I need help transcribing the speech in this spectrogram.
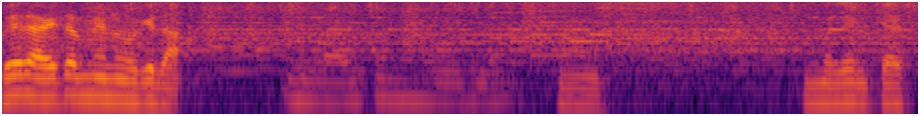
ಬೇರೆ ಐಟಮ್ ಏನು ಹೋಗಿಲ್ಲ? ಇಲ್ಲ ಐಟಮ್ ಏನು ಹೋಗಿಲ್ಲ. ಹಾಂ ನಿಮ್ಮಲ್ಲಿ ಏನು ಕ್ಯಾಶ್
